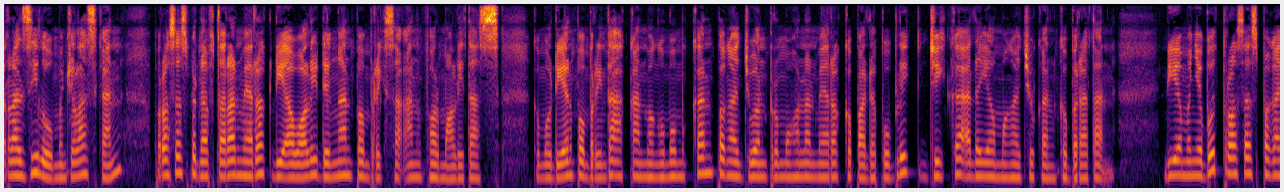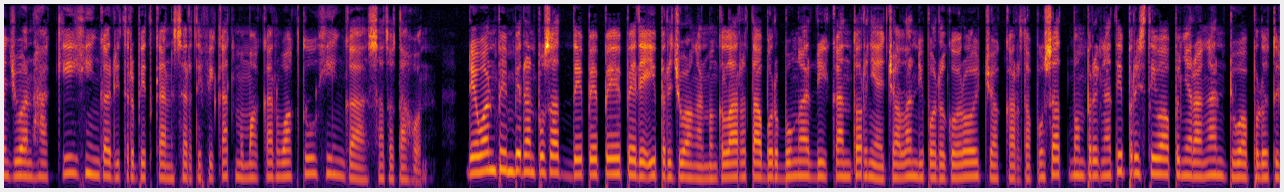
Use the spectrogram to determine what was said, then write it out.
Razilo menjelaskan proses pendaftaran merek diawali dengan pemeriksaan formalitas. Kemudian pemerintah akan mengumumkan pengajuan permohonan merek kepada publik jika ada yang mengajukan keberatan. Dia menyebut proses pengajuan haki hingga diterbitkan sertifikat memakan waktu hingga satu tahun. Dewan Pimpinan Pusat DPP PDI Perjuangan menggelar tabur bunga di kantornya Jalan Diponegoro, Jakarta Pusat memperingati peristiwa penyerangan 27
